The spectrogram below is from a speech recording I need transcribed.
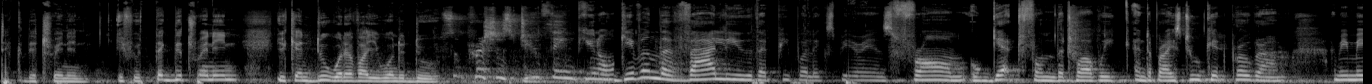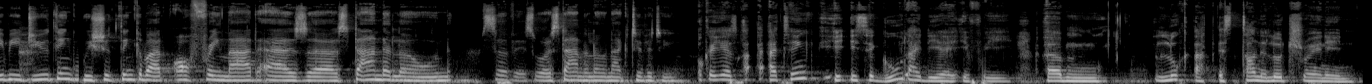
take the training. If you take the training, you can do whatever you want to do. So, Precious, do you think, you know, given the value that people experience from or get from the 12 week Enterprise Toolkit program, I mean, maybe do you think we should think about offering that as a standalone service or a standalone activity? Okay, yes, I, I think it's a good idea if we um, look at a standalone training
